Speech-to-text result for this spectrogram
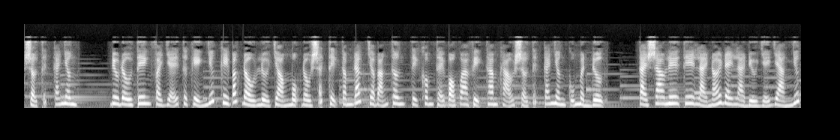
Sở thích cá nhân Điều đầu tiên và dễ thực hiện nhất khi bắt đầu lựa chọn một đầu sách thiệt tâm đắc cho bản thân thì không thể bỏ qua việc tham khảo sở thích cá nhân của mình được. Tại sao Lia Thi lại nói đây là điều dễ dàng nhất?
